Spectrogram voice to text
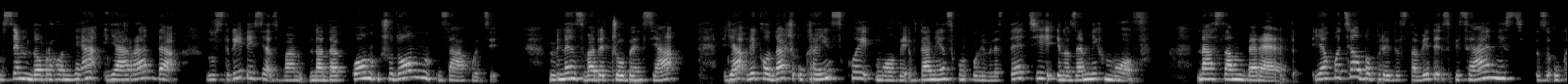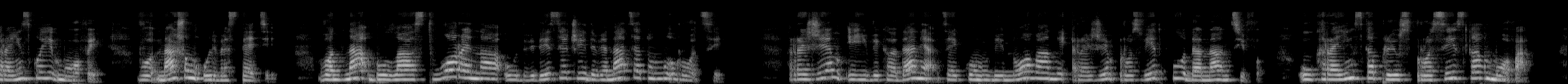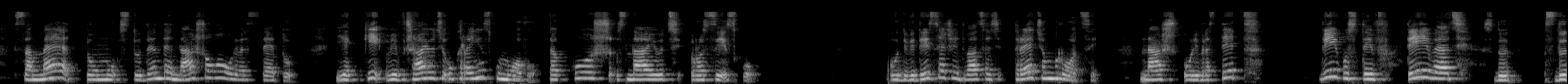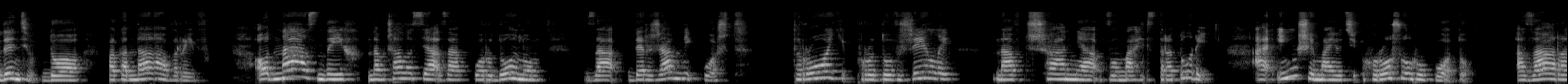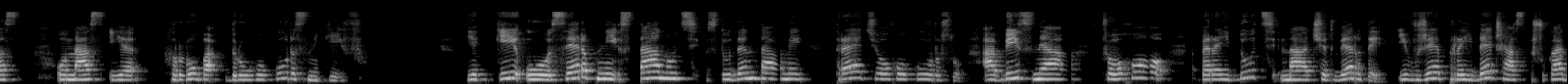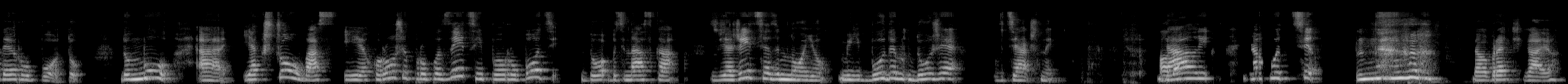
Всім доброго дня. Я рада зустрітися з вами на такому чудовому заході. Мене звати Чо Бенся. Я викладач української мови в Данінському університеті іноземних мов. Насамперед, я хотіла би представити спеціальність з української мови в нашому університеті. Вона була створена у 2019 році. Режим і викладання це комбінований режим розвитку дананців українська плюс російська мова. Саме тому студенти нашого університету, які вивчають українську мову, також знають російську. У 2023 році наш університет випустив 9 студентів до бакалаврів. Одна з них навчалася за кордоном за державний кошт. Троє продовжили навчання в магістратурі, а інші мають хорошу роботу. А зараз у нас є група другокурсників, які у серпні стануть студентами третього курсу, а після чого перейдуть на четвертий і вже прийде час шукати роботу. Тому, е, якщо у вас є хороші пропозиції по роботі, то, будь ласка, зв'яжіться зі мною. Ми будемо дуже вдячні. Ага. Далі я хотів. Добре, чекаю.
